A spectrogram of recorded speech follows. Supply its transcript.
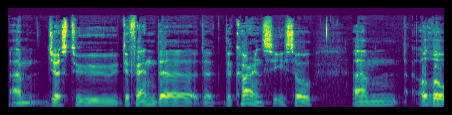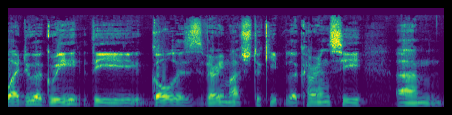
um, just to defend the, the, the currency. So, um, although I do agree, the goal is very much to keep the currency um,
